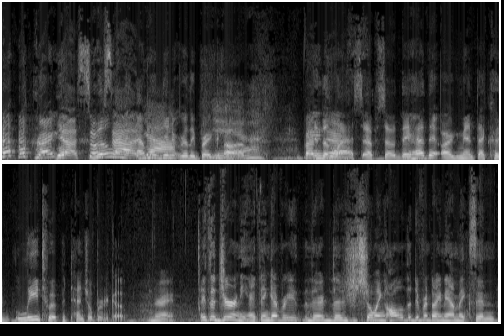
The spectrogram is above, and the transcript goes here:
right? yeah, so Will sad. and Emma Yeah. didn't really break Yeah. up but in the last episode. They had the argument that could lead to a potential breakup. Right. It's a journey. I think every they're they're showing all of the different dynamics and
